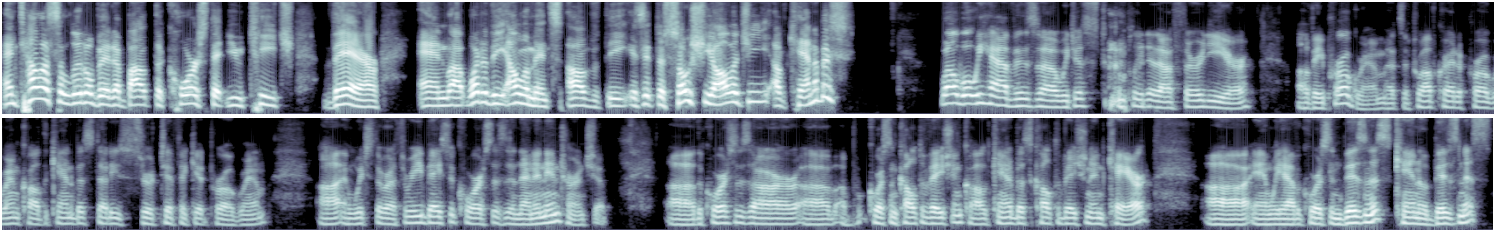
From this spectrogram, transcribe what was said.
And tell us a little bit about the course that you teach there and uh, what are the elements of the is it the sociology of cannabis well what we have is uh, we just completed our third year of a program it's a 12 credit program called the cannabis studies certificate program uh, in which there are three basic courses and then an internship uh, the courses are uh, a course in cultivation called cannabis cultivation and care uh, and we have a course in business, Canno Business.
